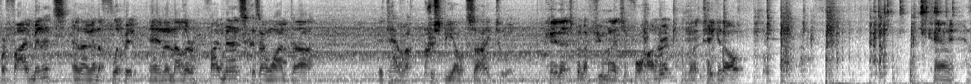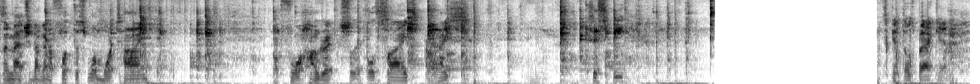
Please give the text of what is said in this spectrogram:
for five minutes and I'm gonna flip it in another five minutes because I want uh, it to have a crispy outside to it. Okay, that's been a few minutes at 400. I'm gonna take it out. Okay, as I mentioned, I'm gonna flip this one more time at 400 so that both sides are nice and crispy. Let's get those back in.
